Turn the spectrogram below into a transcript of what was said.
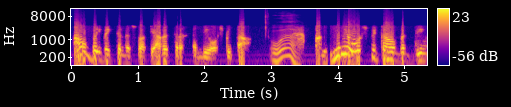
albei my kinders wat jare terug in die hospitaal O, aan hierdie hospitaal bedien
